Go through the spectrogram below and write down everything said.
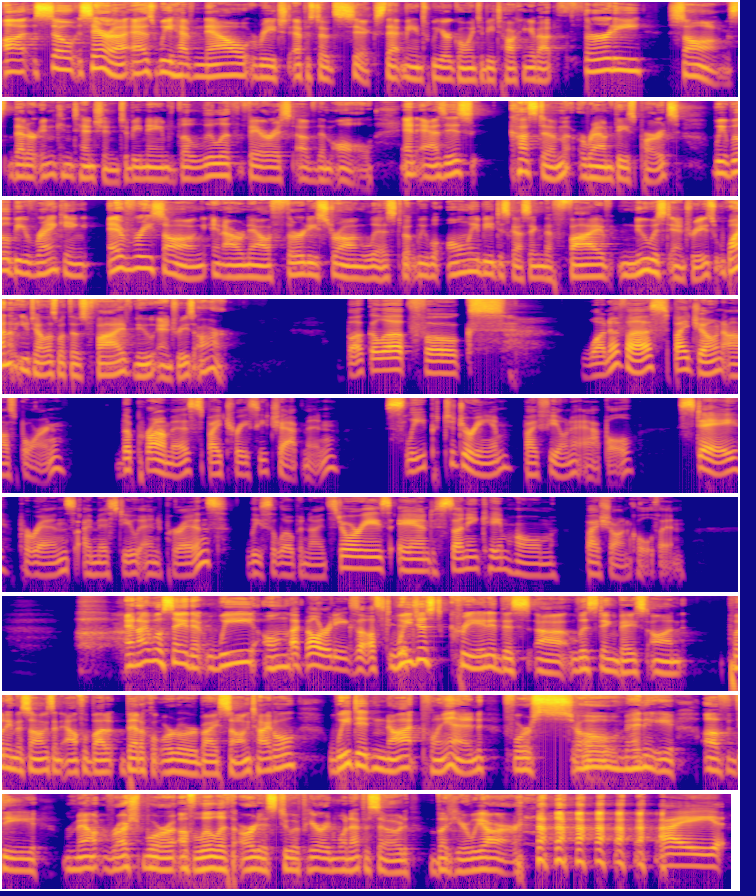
Uh, so, Sarah, as we have now reached episode six, that means we are going to be talking about 30 songs that are in contention to be named the Lilith fairest of them all. And as is custom around these parts, we will be ranking every song in our now 30 strong list, but we will only be discussing the five newest entries. Why don't you tell us what those five new entries are? Buckle up, folks. One of Us by Joan Osborne, The Promise by Tracy Chapman, Sleep to Dream by Fiona Apple, Stay, parens, I Missed You, and parens, Lisa Loeb and Nine Stories, and Sunny Came Home by Shawn Colvin. And I will say that we only I'm already exhausted. we just created this uh, listing based on putting the songs in alphabetical order by song title. We did not plan for so many of the Mount Rushmore of Lilith artists to appear in one episode, but here we are. I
